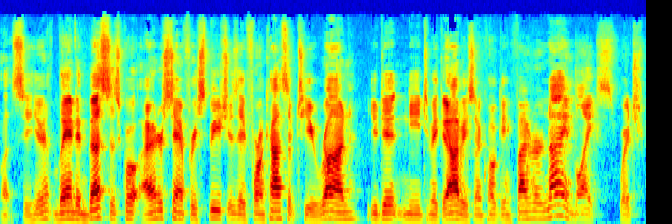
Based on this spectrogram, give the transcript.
let's see here. Landon Best says, quote, I understand free speech is a foreign concept to Ron. You didn't need to make it obvious, unquote, getting 509 likes, which,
